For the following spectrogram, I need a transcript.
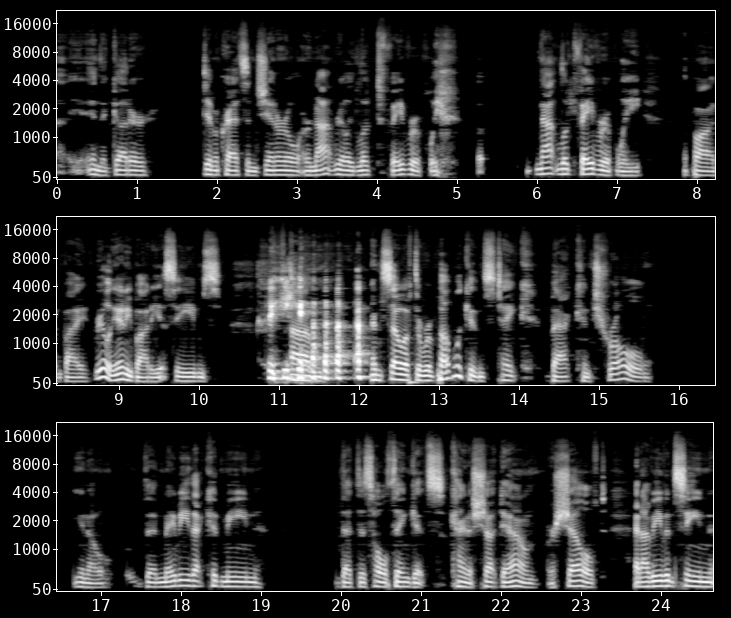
uh, in the gutter. Democrats in general are not really looked favorably, not looked favorably upon by really anybody. It seems. yeah. um, and so, if the Republicans take back control, you know, then maybe that could mean that this whole thing gets kind of shut down or shelved. And I've even seen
